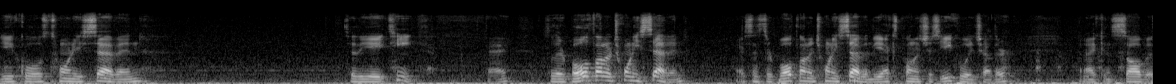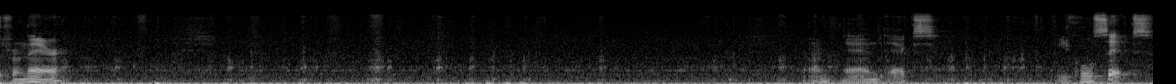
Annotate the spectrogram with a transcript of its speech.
equals 27 to the 18th. Okay, so they're both on a 27. Right, since they're both on a 27, the exponents just equal each other, and I can solve it from there. Um, and x equals 6.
